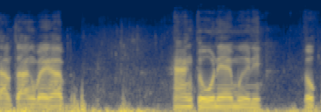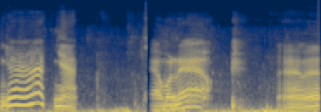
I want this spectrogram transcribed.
ตามตังไปครับห่างโตแน่มือนี่ตกยากยากเอามาแล้วอ่ามา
